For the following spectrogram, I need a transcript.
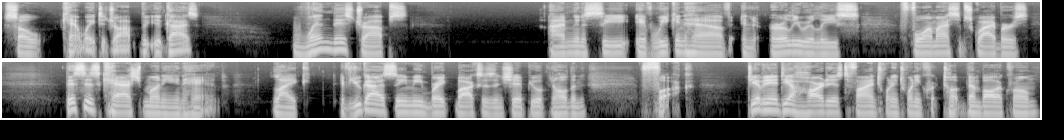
So can't wait to drop. But you guys, when this drops, I'm going to see if we can have an early release for my subscribers. This is cash money in hand. Like, if you guys see me break boxes and shit, people have been holding, fuck. Do you have any idea how hard it is to find 2020 Ben Baller Chrome?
